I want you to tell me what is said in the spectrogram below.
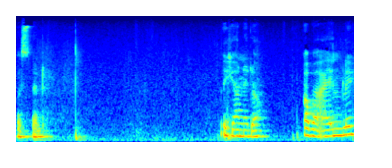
Was nicht? Ich auch nicht da. Aber eigentlich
